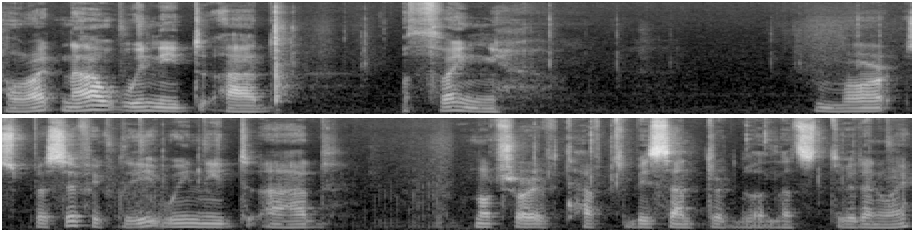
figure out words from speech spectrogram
Alright, now we need to add a thing. More specifically, we need to add not sure if it have to be centered, but let's do it anyway.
